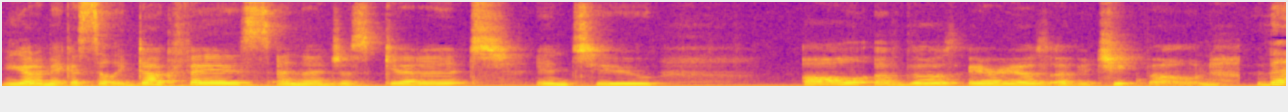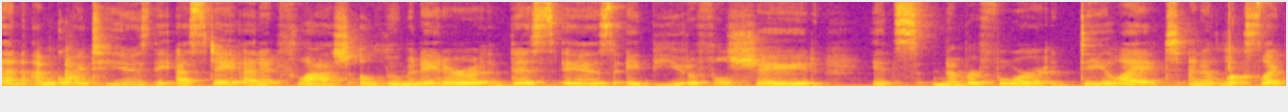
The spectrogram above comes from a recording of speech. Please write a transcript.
You gotta make a silly duck face and then just get it into all of those areas of your cheekbone. Then I'm going to use the Estee Edit Flash Illuminator. This is a beautiful shade. It's number four Daylight and it looks like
